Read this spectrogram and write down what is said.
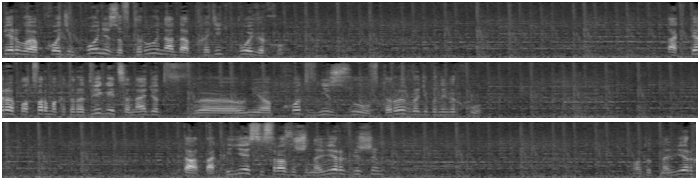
первую обходим по низу, вторую надо обходить по верху. Так, первая платформа, которая двигается, она идет, в, э, у нее обход внизу, второй вроде бы наверху. Да, так и есть, и сразу же наверх бежим. Вот тут наверх.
